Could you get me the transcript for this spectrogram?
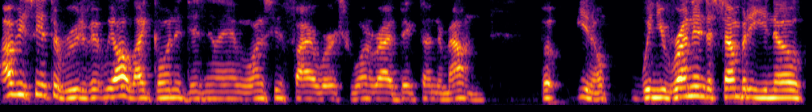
obviously at the root of it, we all like going to Disneyland. We want to see the fireworks. We want to ride Big Thunder Mountain. But you know, when you run into somebody you know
